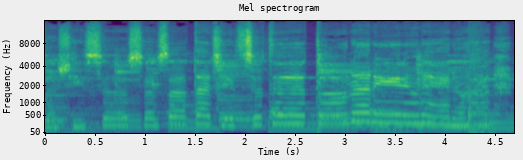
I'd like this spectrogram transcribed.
さしすせそたちつてとなにぬねのは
